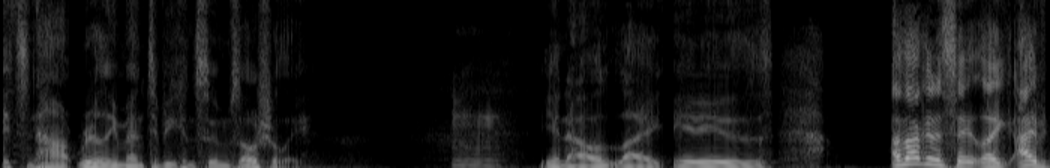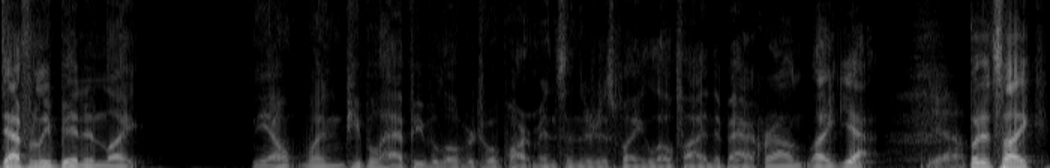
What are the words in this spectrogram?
it's not really meant to be consumed socially. Mhm. You know, like it is. I'm not gonna say like I've definitely been in like, you know, when people have people over to apartments and they're just playing lo-fi in the background. Like, yeah, yeah. but it's like,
